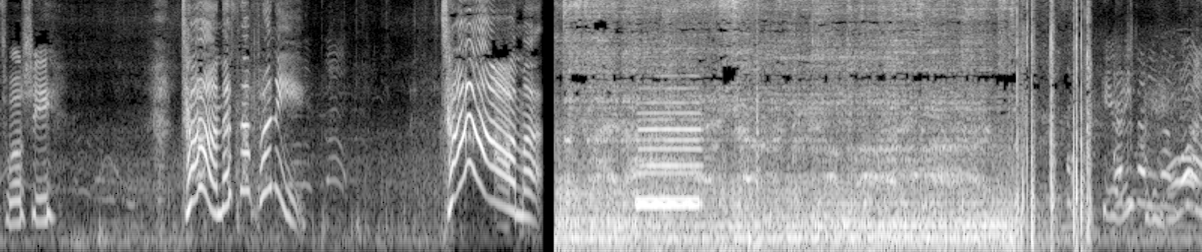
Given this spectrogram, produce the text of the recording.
Hit will she? Tom, that's not funny. Tom! You ready? Okay. One.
